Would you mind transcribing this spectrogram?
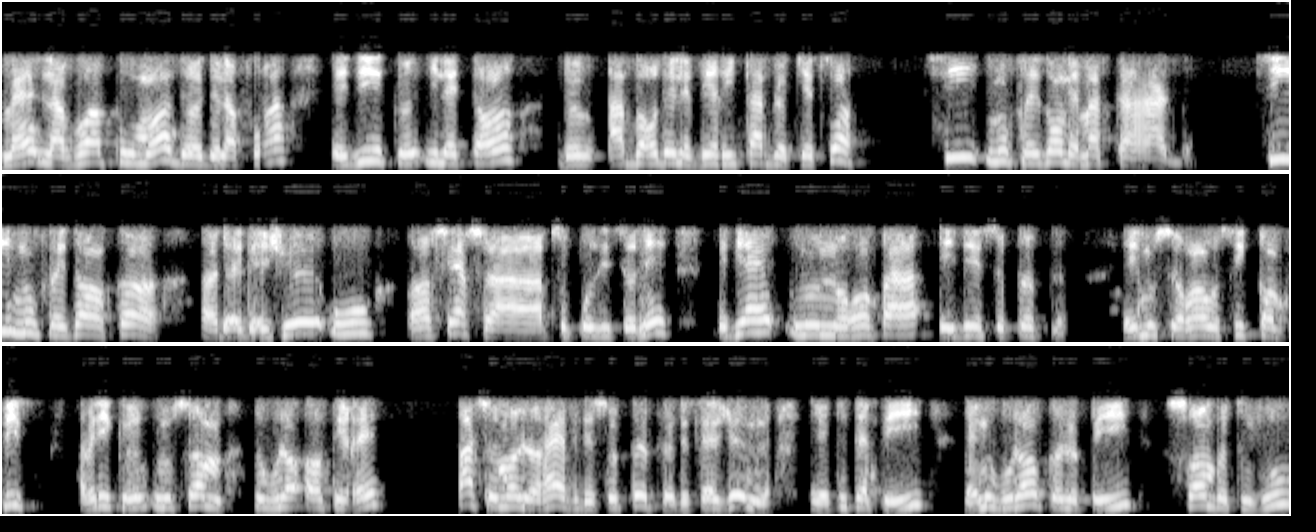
mais la voix pour moi de, de la foi et dire qu'il est temps d'aborder les véritables questions si nous faisons des mascarades, si nous faisons encore euh, des, jeux où on cherche à se positionner, eh bien, nous n'aurons pas aidé ce peuple. Et nous serons aussi complices. Ça veut dire que nous sommes, nous voulons enterrer pas seulement le rêve de ce peuple, de ces jeunes et de tout un pays, mais nous voulons que le pays sombre toujours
